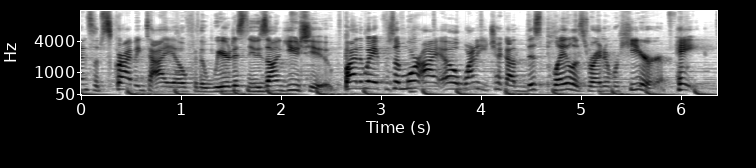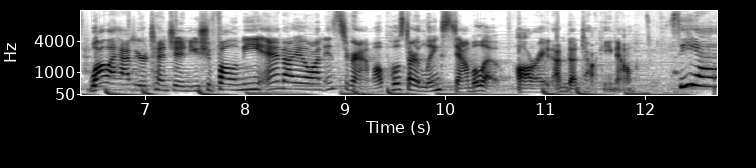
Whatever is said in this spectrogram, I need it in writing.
and subscribing to IO for the weirdest news on YouTube. By the way, for some more IO, why don't you check out this playlist right over here. Hey, while I have your attention, you should follow me and IO on Instagram. I'll post our links down below. Alright, I'm done talking now. See ya!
